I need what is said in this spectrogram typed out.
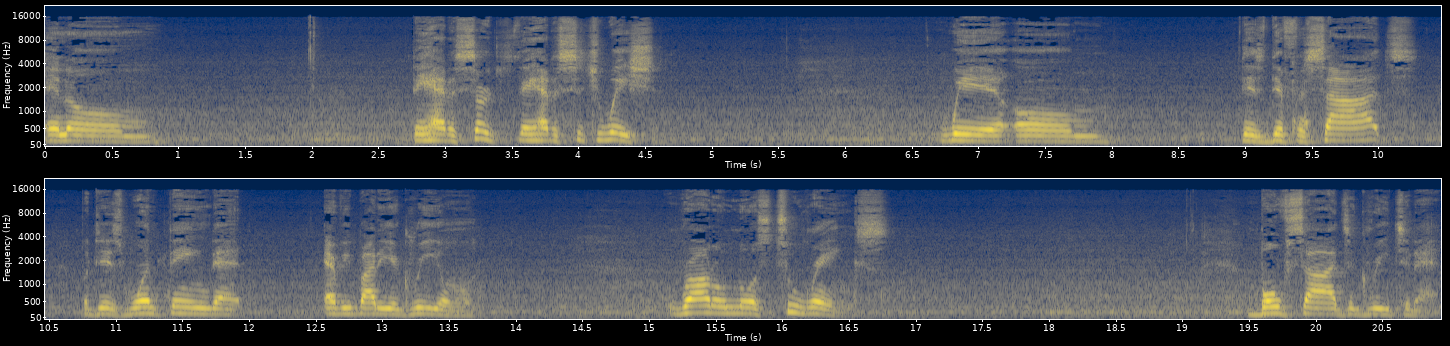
And um they had a search they had a situation where um there's different sides, but there's one thing that everybody agree on. Rod.o lost two rings. Both sides agreed to that.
